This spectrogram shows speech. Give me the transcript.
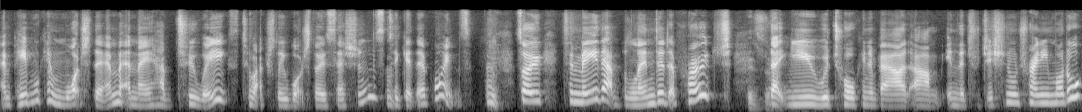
and people can watch them, and they have two weeks to actually watch those sessions Hmm. to get their points. So to me, that blended approach uh, that you were talking about um, in the traditional training model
